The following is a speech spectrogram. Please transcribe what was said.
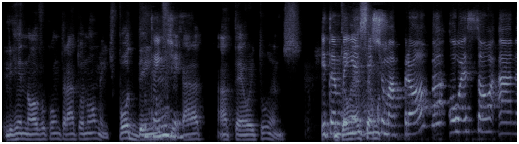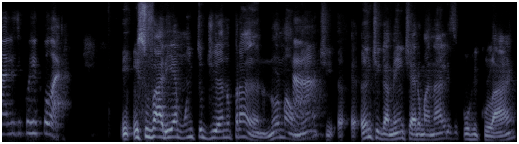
ele renova o contrato anualmente, podendo Entendi. ficar até oito anos. E também então, existe é uma... uma prova ou é só a análise curricular? Isso varia muito de ano para ano. Normalmente, tá. Antigamente era uma análise curricular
